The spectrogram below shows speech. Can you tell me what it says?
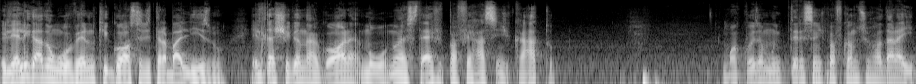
Ele é ligado a um governo que gosta de trabalhismo. Ele está chegando agora no, no STF para ferrar sindicato? Uma coisa muito interessante para ficar no seu radar aí.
